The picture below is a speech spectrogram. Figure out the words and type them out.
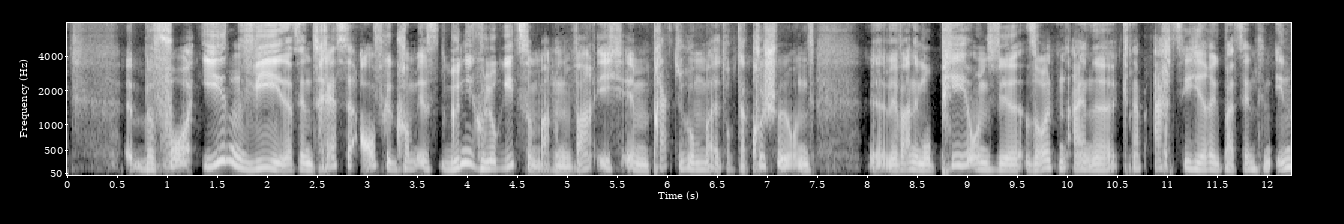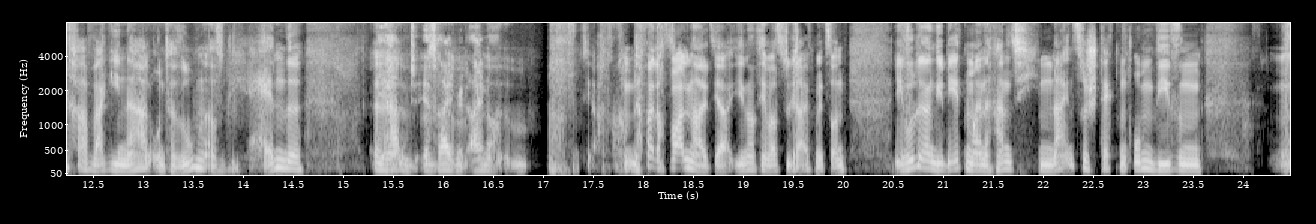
bevor irgendwie das Interesse aufgekommen ist, Gynäkologie zu machen, war ich im Praktikum bei Dr. Kuschel und äh, wir waren im OP und wir sollten eine knapp 80-jährige Patientin intravaginal untersuchen, also die Hände. Die Hand, äh, es reicht mit einer ja, kommt da doch an halt, ja, je nachdem, was du greifst mit. Und ich wurde dann gebeten, meine Hand hineinzustecken, um diesen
